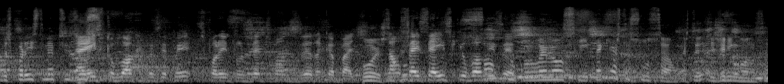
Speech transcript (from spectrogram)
Mas para isso também é preciso... É isso que o Bloco e o PCP, se forem inteligentes, vão dizer na campanha. Pois. Não sei se é isso que o vão dizer. O problema é o seguinte, é que esta solução, esta a geringonça,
